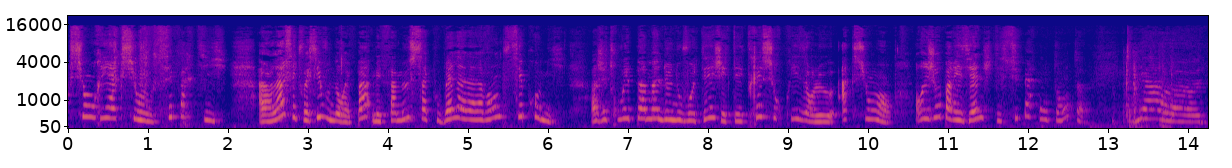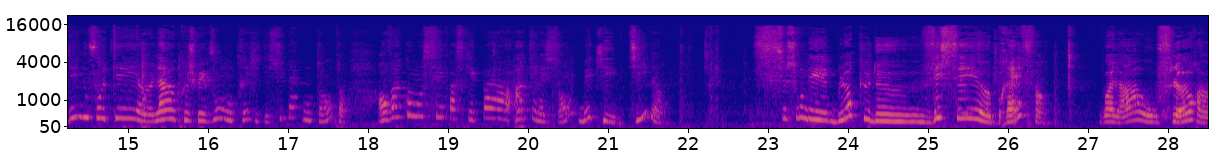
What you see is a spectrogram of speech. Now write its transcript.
Action-réaction, c'est parti. Alors là, cette fois-ci, vous n'aurez pas mes fameux sacs poubelles à la lavande, c'est promis. Alors j'ai trouvé pas mal de nouveautés, j'étais très surprise dans le Action en, région parisienne, j'étais super contente. Il y a euh, des nouveautés euh, là que je vais vous montrer, j'étais super contente. On va commencer par ce qui n'est pas intéressant, mais qui est utile. Ce sont des blocs de WC euh, bref, voilà, aux fleurs, euh,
